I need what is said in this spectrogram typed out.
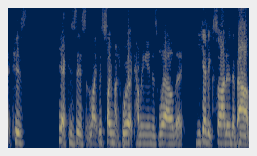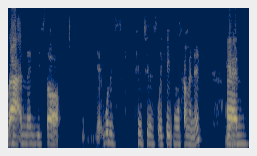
because, uh, yeah, because there's like there's so much work coming in as well that you get excited about that, and then you start yeah, wanting to continuously keep more coming in. Yeah. Um,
